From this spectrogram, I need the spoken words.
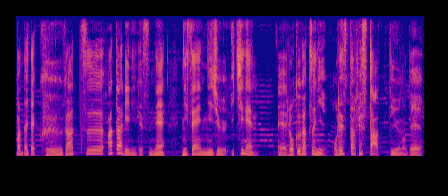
まあ大体9月あたりにですね2021年え、6月にオレスタフェスタっていうので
